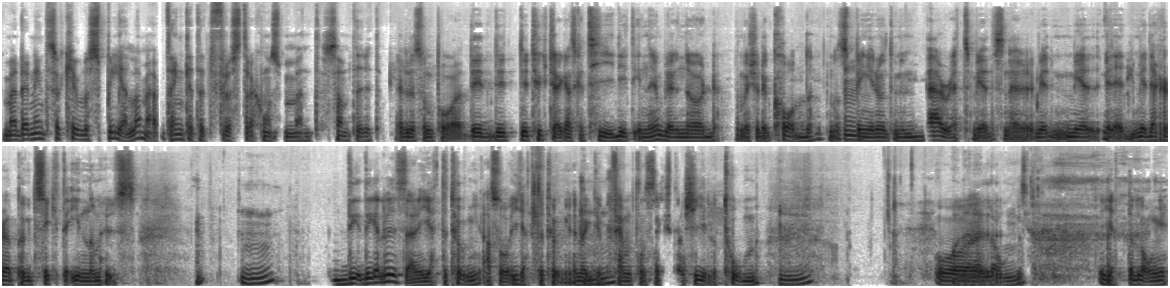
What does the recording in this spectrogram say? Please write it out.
men den är inte så kul att spela med. Tänk att det är ett frustrationsmoment samtidigt. Eller som på, det, det, det, tyckte jag ganska tidigt innan jag blev nörd. När man körde kod. Man mm. springer runt med en Barrett med, med, med, med, med, med rödpunktssikte inomhus. Mm. Delvis är den jättetung, alltså jättetung. Den väger typ mm. typ 15-16 kilo tom. Mm. Och, och den är lång jättelång.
